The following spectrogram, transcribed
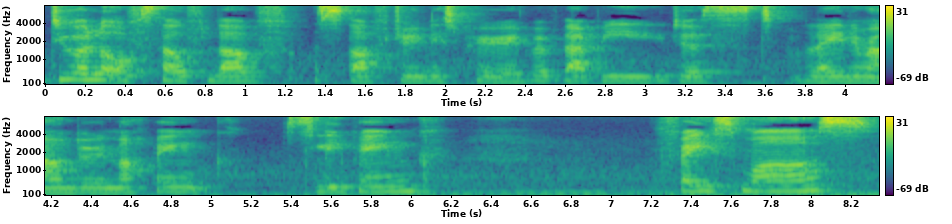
do a lot of self love stuff during this period, whether that be just laying around doing nothing, sleeping, face masks,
